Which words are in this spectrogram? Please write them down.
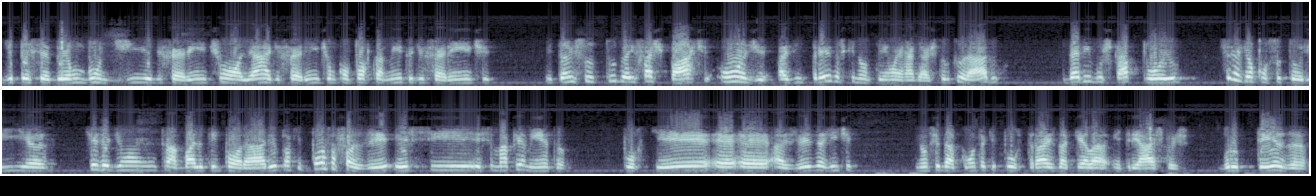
de perceber um bom dia diferente, um olhar diferente, um comportamento diferente. Então, isso tudo aí faz parte, onde as empresas que não têm um RH estruturado devem buscar apoio, seja de uma consultoria, seja de um, trabalho temporário, para que possa fazer esse, esse mapeamento porque é, é, às vezes a gente não se dá conta que por trás daquela, entre aspas, bruteza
